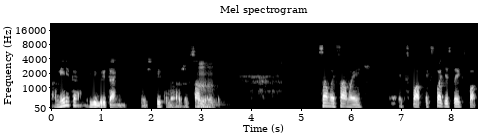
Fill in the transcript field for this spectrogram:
Америка или Британия, то есть ты тогда уже самый mm-hmm. самый-самый экспат, экспатистый экспат.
